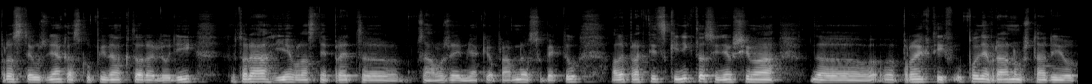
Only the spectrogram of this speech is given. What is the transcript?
proste už nejaká skupina, ktoré ľudí, ktorá je vlastne pred e, založením nejakého právneho subjektu, ale prakticky nikto si nevšíma e, projekty úplne v ránom štádiu,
